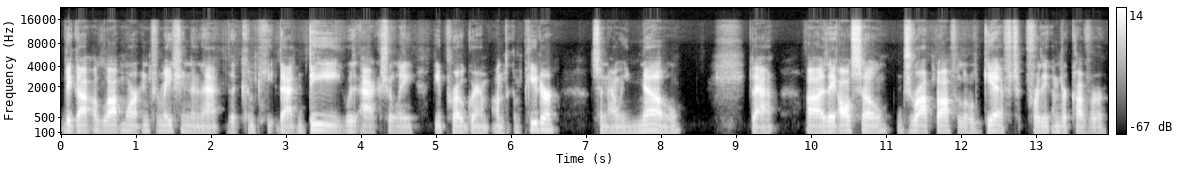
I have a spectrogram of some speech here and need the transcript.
they got a lot more information in that the compu- that D was actually the program on the computer. So now we know that uh, they also dropped off a little gift for the undercover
